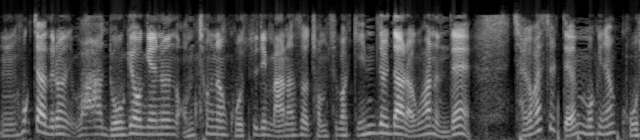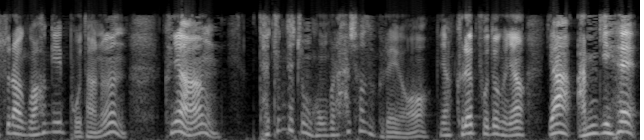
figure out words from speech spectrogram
음, 혹자들은 와 노격에는 엄청난 고수들이 많아서 점수 받기 힘들다라고 하는데 제가 봤을 땐 뭐 그냥 고수라고 하기보다는 그냥 대충대충 공부를 하셔서 그래요. 그냥 그래프도 그냥 야 암기해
